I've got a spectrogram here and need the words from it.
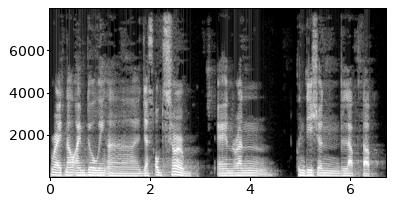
right now I'm doing uh, just observe and run condition the laptop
